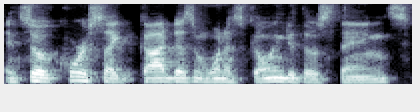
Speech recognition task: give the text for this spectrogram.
And so of course like God doesn't want us going to those things,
